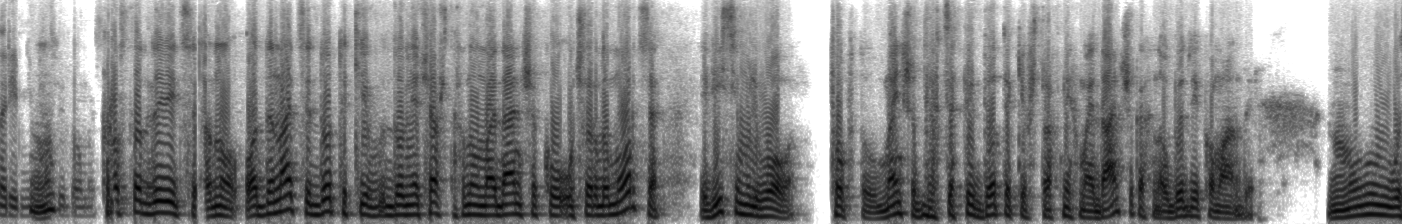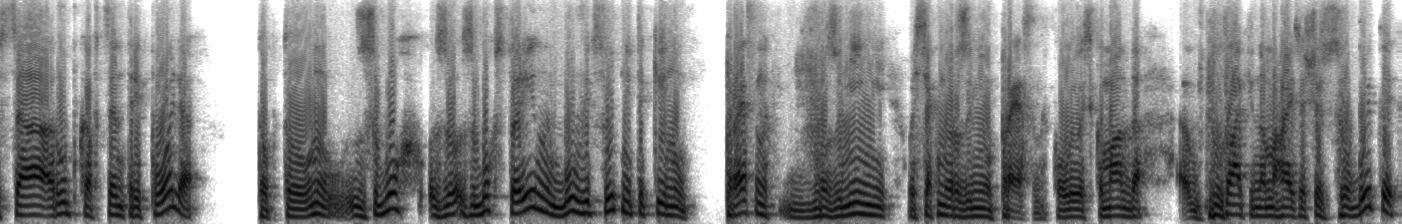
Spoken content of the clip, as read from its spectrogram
на рівні Ну, підсвідомості. Просто дивіться, ну 11 дотиків до м'яча в штрафному майданчику у Чорноморця, 8 у Львова. Тобто менше 20 дотиків в штрафних майданчиках на обидві команди. Ну, ось ця рубка в центрі поля. Тобто, ну, з обох, з, з обох сторін був відсутній такий ну, пресинг в розумінні, ось як ми розуміємо пресинг, коли ось команда е, в білапі намагається щось зробити,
